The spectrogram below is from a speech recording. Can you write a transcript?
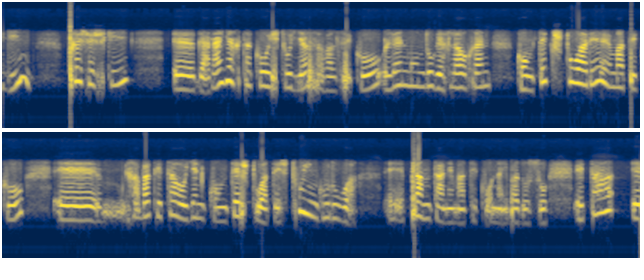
egin preseski e, garai hartako historia zabaltzeko, lehen mundu gerla horren kontekstuare emateko, e, grabaketa horien kontekstua, testu ingurua e, plantan emateko nahi baduzu. Eta e,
